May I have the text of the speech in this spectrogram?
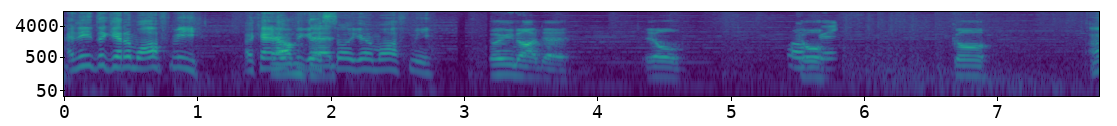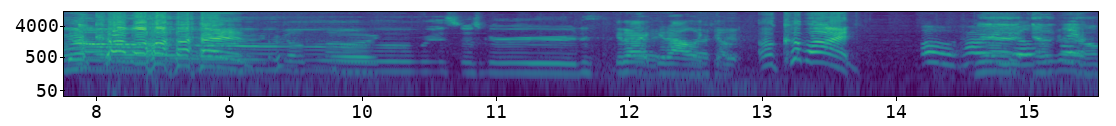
I need to get him off me. I can't Yeah, help I'm you guys dead. until I get him off me. No, you're not dead. It'll Oh, Go. Chris. go. Oh, No. come oh. on! Oh, we're so screwed. Get out, get out, like Oh, come on! Oh, how Yeah, are you yeah, alive? yeah.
